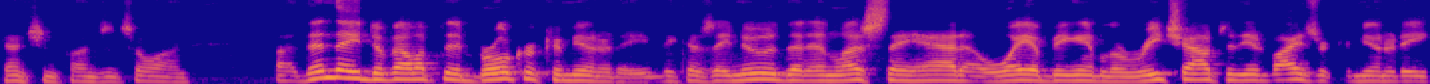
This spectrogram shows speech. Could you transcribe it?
pension funds, and so on. Uh, then they developed a broker community because they knew that unless they had a way of being able to reach out to the advisor community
